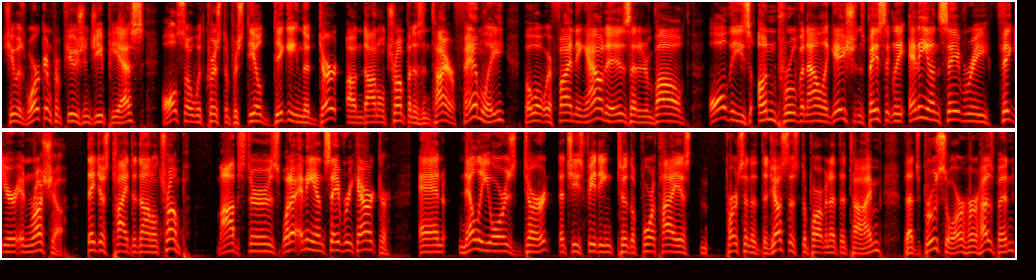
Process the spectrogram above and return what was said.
she was working for Fusion GPS, also with Christopher Steele digging the dirt on Donald Trump and his entire family. But what we're finding out is that it involved all these unproven allegations, basically any unsavory figure in Russia, they just tied to Donald Trump. Mobsters, what any unsavory character. And Nellie Ohr's dirt that she's feeding to the fourth highest person at the Justice Department at the time, that's Bruce Ohr, her husband,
